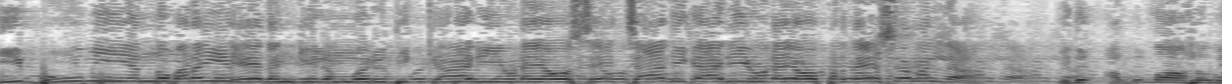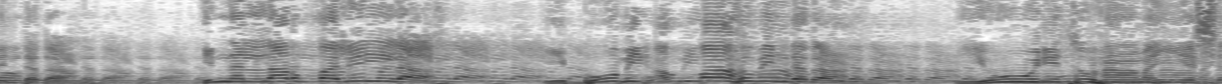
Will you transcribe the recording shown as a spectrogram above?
ഈ ഭൂമി എന്ന് പറയുന്ന ഏതെങ്കിലും ഒരു ധിക്കാരിയുടെയോ സ്വേച്ഛാധികാരിയുടെയോ പ്രദേശമല്ല. ഇത് അള്ളാഹുവിന്റെതാണ് ഇന്നൽ ഈ ഭൂമി അള്ളാഹുവിന്റെതാണ് യൂരിസുഹാമയ്യശ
